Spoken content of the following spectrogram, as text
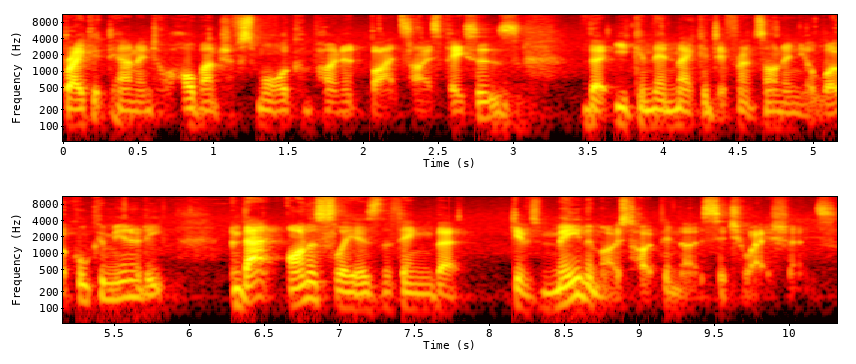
break it down into a whole bunch of smaller component bite sized pieces that you can then make a difference on in your local community. And that honestly is the thing that gives me the most hope in those situations.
